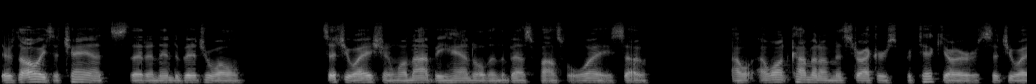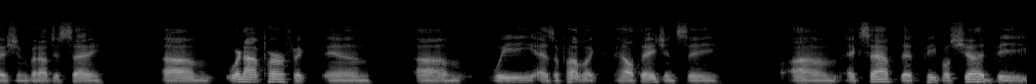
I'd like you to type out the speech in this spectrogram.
there's always a chance that an individual situation will not be handled in the best possible way. So I, I won't comment on Ms. Strecker's particular situation, but I'll just say um, we're not perfect. And um, we, as a public health agency, um, accept that people should be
